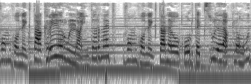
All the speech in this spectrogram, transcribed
vom conecta creierul la internet, vom conecta neocortexul la cloud.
